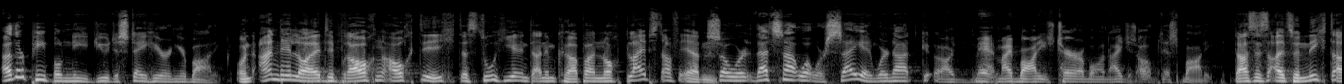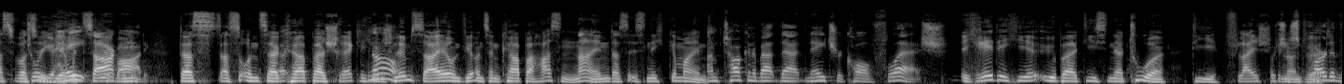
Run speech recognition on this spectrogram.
other people need you to stay here in your body. Und andere Leute brauchen auch dich, dass du hier in deinem Körper noch bleibst auf Erden. So we're, that's not what we're saying. We're not, oh, man, my body's terrible and I just, oh, this body. Das ist also nicht das, was wir hiermit your sagen, dass, dass unser Körper schrecklich und No. schlimm sei und wir unseren Körper hassen. Nein, das ist nicht gemeint. I'm talking about that nature called flesh, Ich rede hier über diese Natur, die Fleisch genannt wird,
